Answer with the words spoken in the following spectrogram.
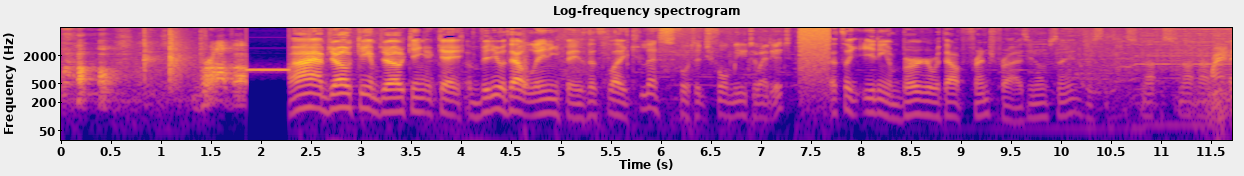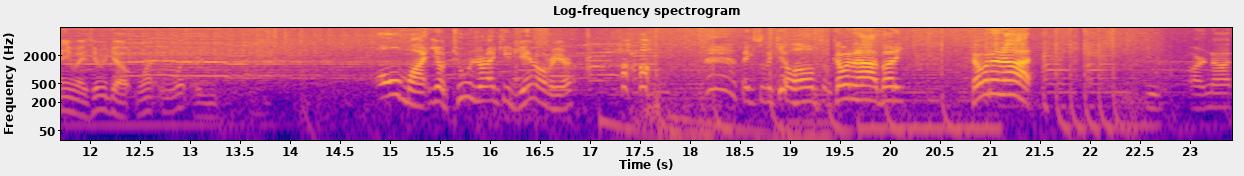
Alright, I'm joking, I'm joking. Okay, a video without laning phase, that's like Less footage for me to edit. that's like eating a burger without french fries, you know what I'm saying? Just it's not it's not not Anyways, here we go. What what are you Oh my yo, 200 IQ Jan over here. Thanks for the kill, Holmes. I'm coming in hot, buddy. Coming in hot. You are not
